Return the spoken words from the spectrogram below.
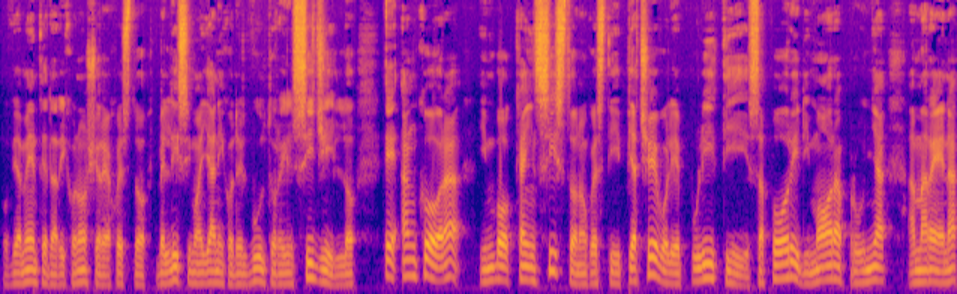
ovviamente da riconoscere a questo bellissimo aianico del Vulture il sigillo e ancora in bocca insistono questi piacevoli e puliti sapori di mora, prugna, amarena,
